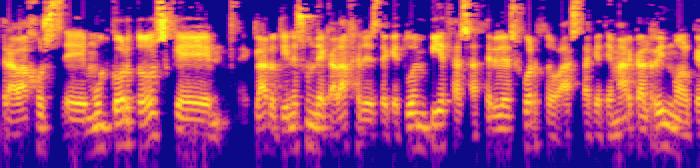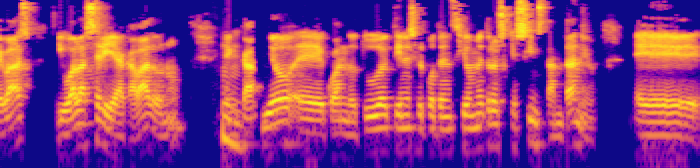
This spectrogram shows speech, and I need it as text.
trabajos eh, muy cortos, que, claro, tienes un decalaje desde que tú empiezas a hacer el esfuerzo hasta que te marca el ritmo al que vas, igual la serie ha acabado, ¿no? Mm. En cambio, eh, cuando tú tienes el potenciómetro es que es instantáneo. Eh,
